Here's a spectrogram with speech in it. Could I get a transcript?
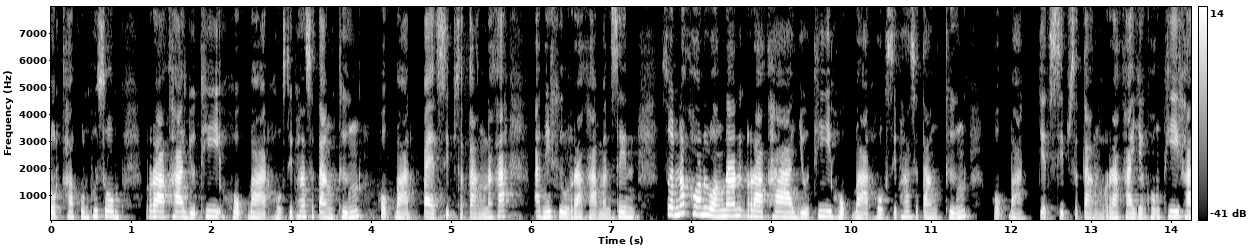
ลดค่ะคุณผู้ชมราคาอยู่ที่ 6 บาท 65 สตางค์ถึง 6 บาท 80 สตางค์นะคะ อันนี้คือราคามันเส้น ส่วนนครหลวงนั้นราคาอยู่ที่ 6 บาท 65 สตางค์ถึง 6 บาท 70 สตางค์ราคายังคงที่ค่ะ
